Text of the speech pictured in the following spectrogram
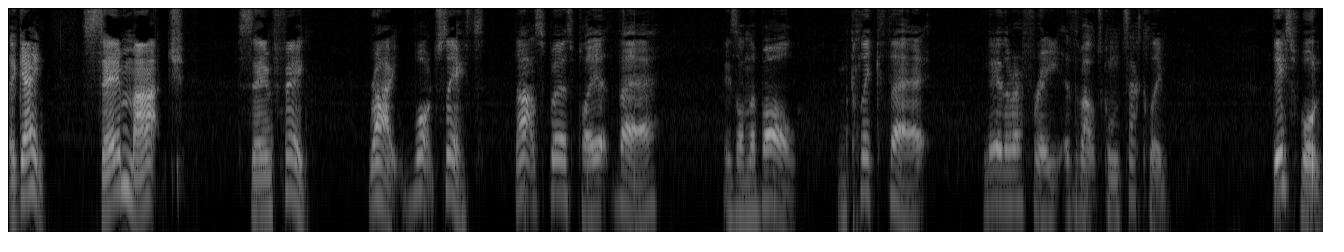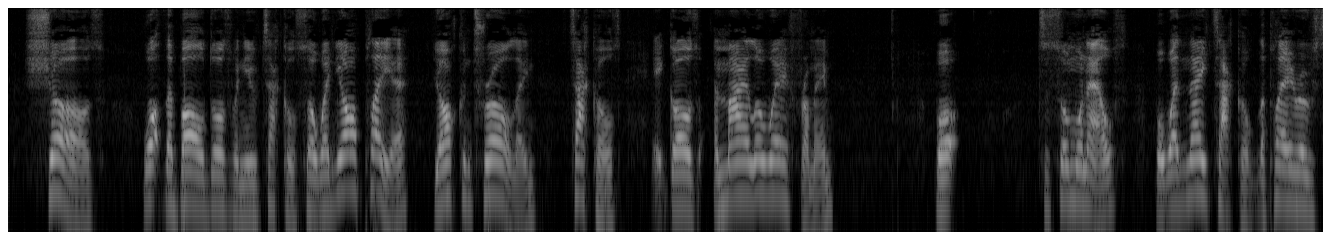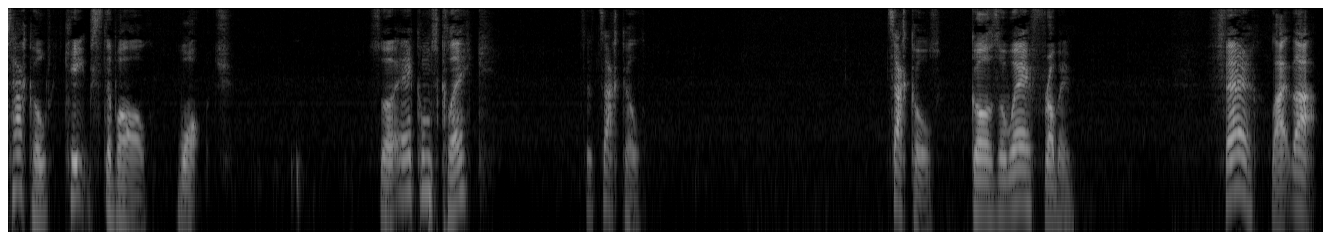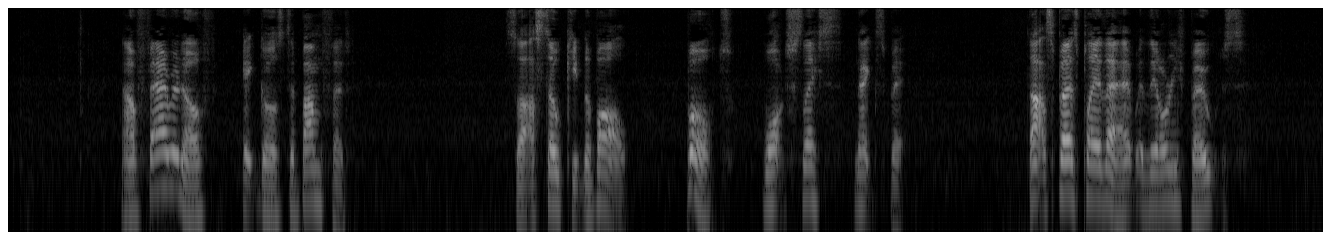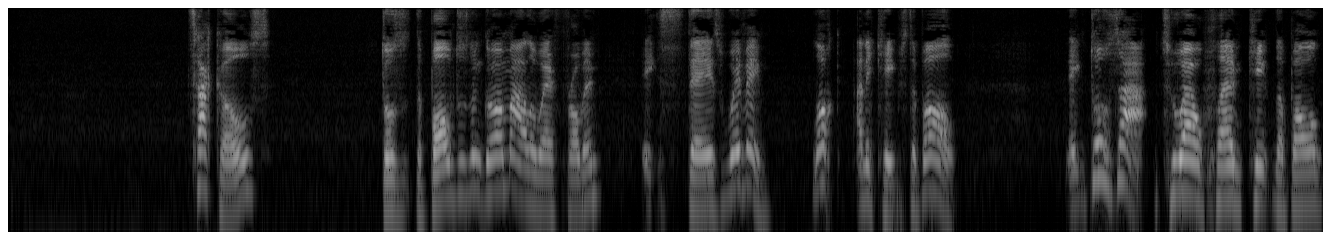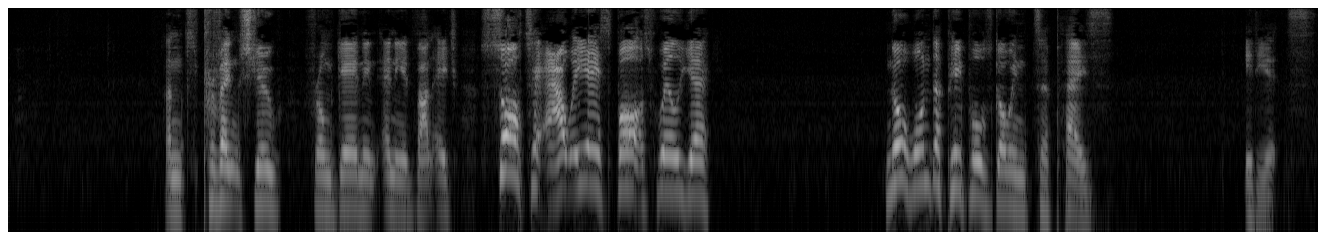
Again, same match, same thing. Right, watch this. That Spurs player there is on the ball. And Klich there, near the referee, is about to come tackle him. This one shows what the ball does when you tackle. So when your player, you're controlling, tackles, it goes a mile away from him, but to someone else. But when they tackle, the player who's tackled keeps the ball. Watch. So here comes Klich to tackle. Tackles. Goes away from him. Fair, like that. Now, fair enough, it goes to Bamford. So I still keep the ball. But, watch this next bit. That Spurs player there with the orange boots tackles. Does the ball doesn't go a mile away from him? It stays with him. Look, and he keeps the ball. It does that to help them keep the ball and prevents you from gaining any advantage. Sort it out, EA Sports, will you? No wonder people's going to PES. Idiots.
